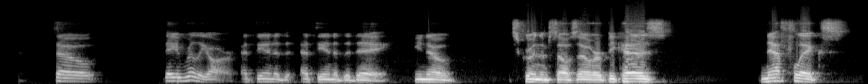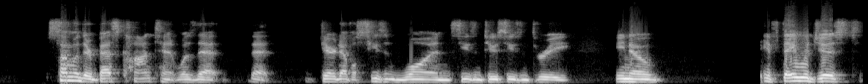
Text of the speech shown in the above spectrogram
so they really are at the end of the at the end of the day, you know, screwing themselves over because Netflix, some of their best content was that that Daredevil season one, season two, season three. You know, if they would just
